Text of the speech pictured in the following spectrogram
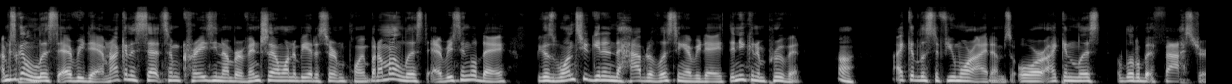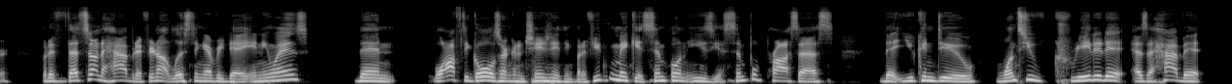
I'm just going to mm-hmm. list every day. I'm not going to set some crazy number. Eventually, I want to be at a certain point, but I'm going to list every single day because once you get in the habit of listing every day, then you can improve it. Huh. I could list a few more items or I can list a little bit faster. But if that's not a habit, if you're not listing every day anyways, then lofty goals aren't going to change mm-hmm. anything. But if you can make it simple and easy, a simple process that you can do once you've created it as a habit,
